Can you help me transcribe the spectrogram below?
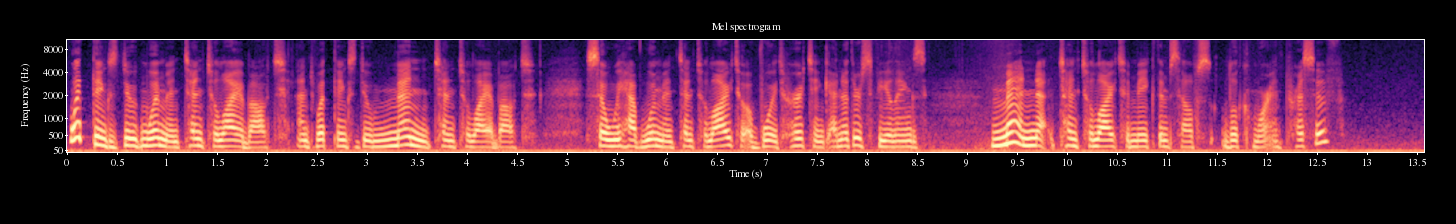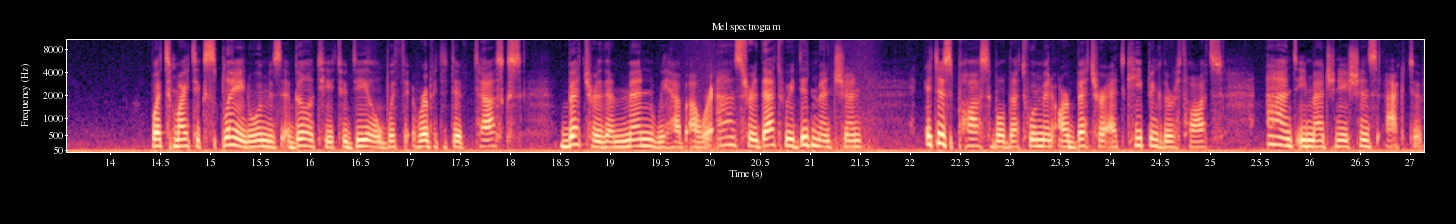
What things do women tend to lie about, and what things do men tend to lie about? So we have women tend to lie to avoid hurting another's feelings. Men tend to lie to make themselves look more impressive. What might explain women's ability to deal with repetitive tasks better than men? We have our answer that we did mention. It is possible that women are better at keeping their thoughts and imaginations active.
